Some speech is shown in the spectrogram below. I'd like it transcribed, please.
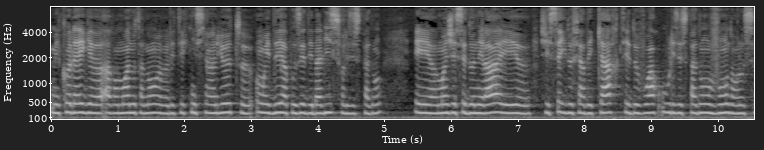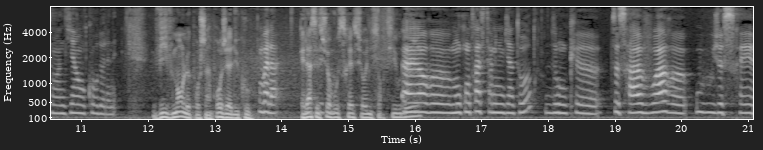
mes collègues avant moi, notamment les techniciens Alliot, ont aidé à poser des balises sur les espadons. Et moi, j'ai ces données-là et j'essaye de faire des cartes et de voir où les espadons vont dans l'océan Indien au cours de l'année. Vivement le prochain projet, du coup. Voilà, et là, c'est sûr, vous serez sur une sortie ou deux Alors, euh, mon contrat se termine bientôt, donc euh, ce sera à voir euh, où je serai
